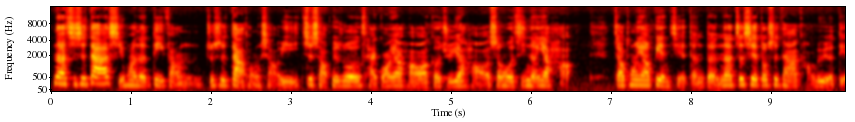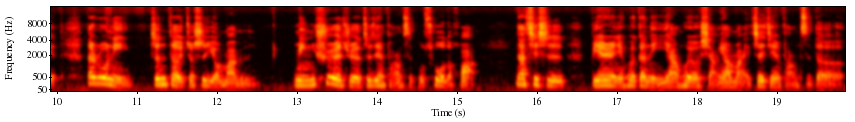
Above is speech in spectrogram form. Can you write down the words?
那其实大家喜欢的地方就是大同小异，至少比如说采光要好啊，格局要好啊，生活机能要好，交通要便捷等等。那这些都是大家考虑的点。那如果你真的就是有蛮明确觉得这间房子不错的话，那其实别人也会跟你一样，会有想要买这间房子的，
